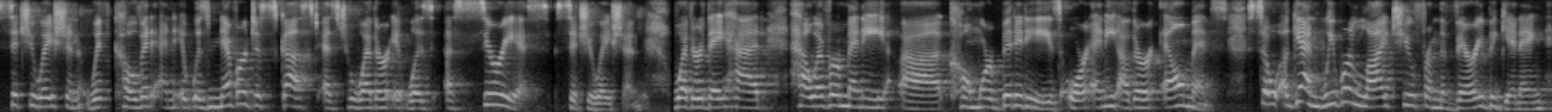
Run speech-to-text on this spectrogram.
situation with COVID, and it was never discussed as to whether it was a serious situation, whether they had however many uh, comorbidities or any other ailments. So again, we were lied to from the very beginning,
